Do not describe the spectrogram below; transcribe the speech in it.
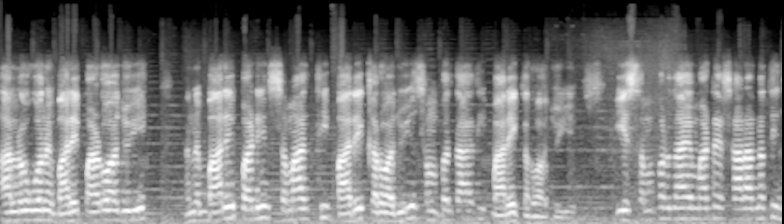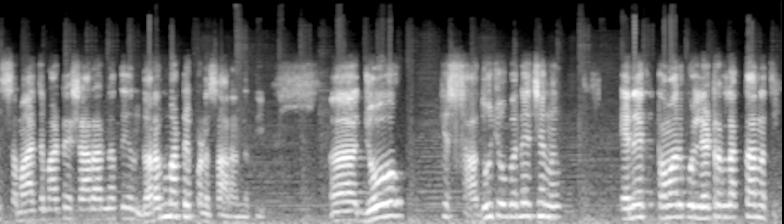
આ લોકોને બારે પાડવા જોઈએ અને બારે પાડીને સમાજથી બારે કરવા જોઈએ, સંપ્રદાયથી બારે કરવા જોઈએ. એ સંપ્રદાય માટે સારા નથી સમાજ માટે સારા નથી અને ધર્મ માટે પણ સારા નથી. જો કે સાધુ જો બને છે ને, એને તમારે કોઈ લેટર લખતા નથી.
